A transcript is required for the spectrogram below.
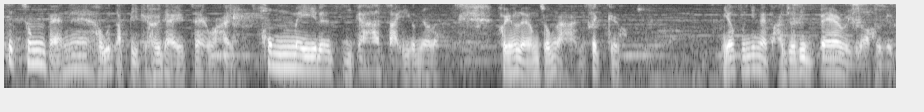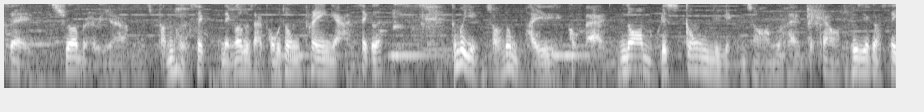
式鬆餅咧好特別嘅，佢哋係即係話係 homemade 咧自家製咁樣啦。佢有兩種顏色嘅，有一款已經係擺咗啲 berry 落去嘅，即係 strawberry 啊粉紅色；另外一個就係普通 plain 嘅顏色咧。咁個形狀都唔係誒 normal 啲 scone 嘅形狀，佢係比較好似一個四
